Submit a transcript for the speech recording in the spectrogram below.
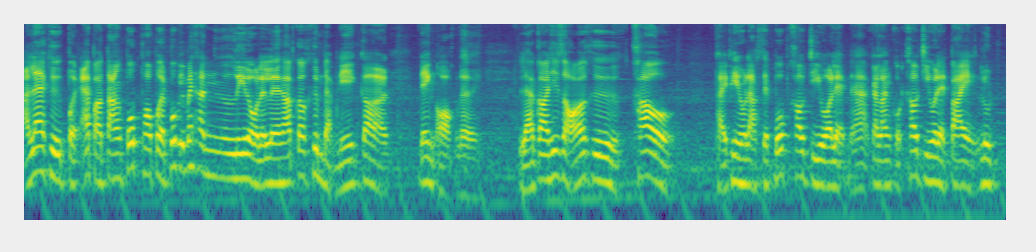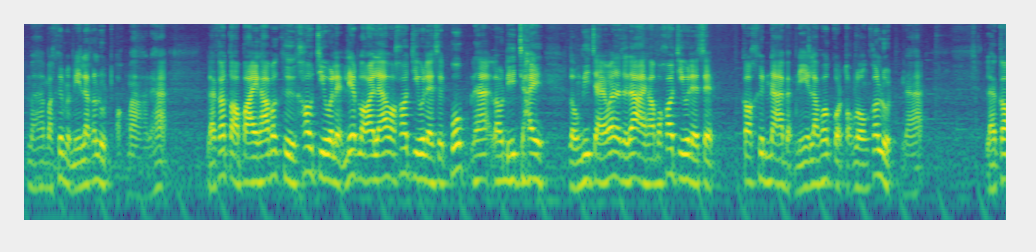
อันแรกคือเปิดแอปเป๋าตังค์ปุ๊บพอเปิดปุ๊บยังไม่ทันรีโหลดเลยเลยครับ ก็ขึ้นแบบนี้ก็เด้งออกเลย แล้วก็ที่ 2 ก็คือเข้าไถพินโนหลักเสร็จปุ๊บเข้า G Wallet นะฮะกำลังกดเข้า G Wallet ไปหลุดมามาขึ้นแบบนี้แล้วก็หลุดออกมานะฮะ แล้วก็ต่อไปครับก็คือเข้า G Wallet เรียบร้อยแล้วพอเข้า G Wallet เสร็จปุ๊บนะฮะเราดีใจหลงดีใจว่าจะได้ครับพอเข้า G Wallet เสร็จก็ขึ้นหน้าแบบนี้ แล้วพอกดตกลงก็หลุดนะฮะแล้วก็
